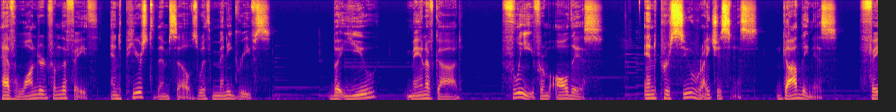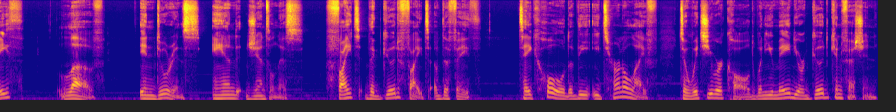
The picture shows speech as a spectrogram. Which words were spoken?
have wandered from the faith and pierced themselves with many griefs. But you, man of God, flee from all this and pursue righteousness, godliness, faith, love, endurance, and gentleness. Fight the good fight of the faith. Take hold of the eternal life to which you were called when you made your good confession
